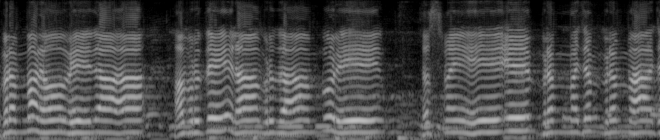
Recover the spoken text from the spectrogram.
బ్రహ్మణో వేద అమృతేనామృతాంబురే. తస్మై బ్రహ్మజ బ్రహ్మాజ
